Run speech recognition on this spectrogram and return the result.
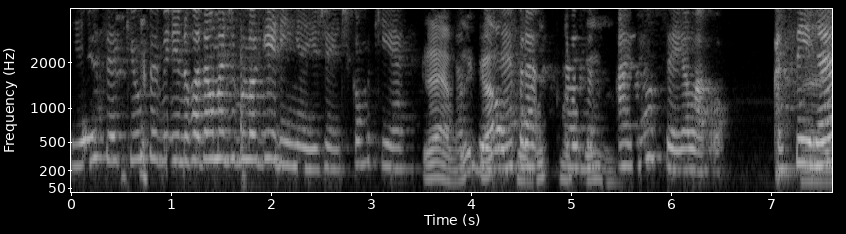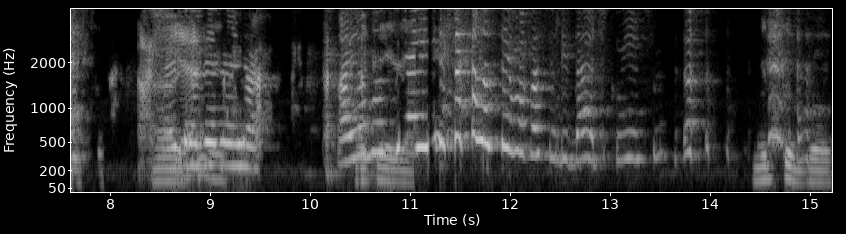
E esse aqui, o feminino, vou dar uma de blogueirinha aí, gente. Como que é? É, assim, legal. Né? Pra, pra... Ah, eu não sei, olha lá, ó. Assim, é, né? Aí é, ver melhor. Aí eu não sei. Elas têm uma facilidade com isso. Muito bom.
